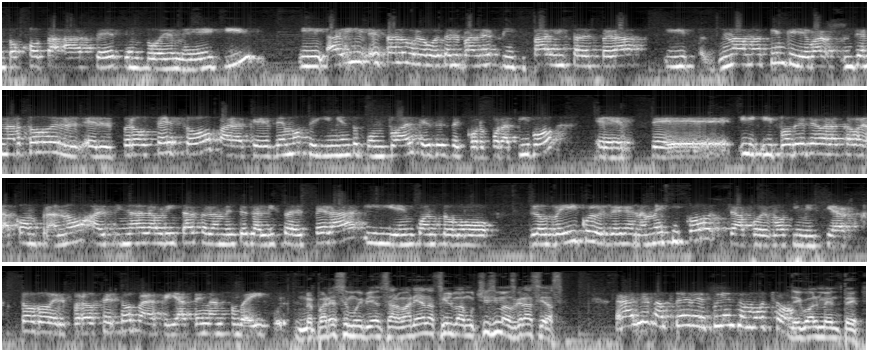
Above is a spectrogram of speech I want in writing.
y ahí está luego, luego es el banner principal, lista de espera, y nada más tienen que llevar, llenar todo el, el proceso para que demos seguimiento puntual, que es desde corporativo, este y, y, poder llevar a cabo la compra, ¿no? Al final ahorita solamente es la lista de espera y en cuanto los vehículos lleguen a México, ya podemos iniciar todo el proceso para que ya tengan su vehículo. Me parece muy bien, Sara Mariana Silva, muchísimas gracias. Gracias a ustedes, cuídense mucho. Igualmente.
